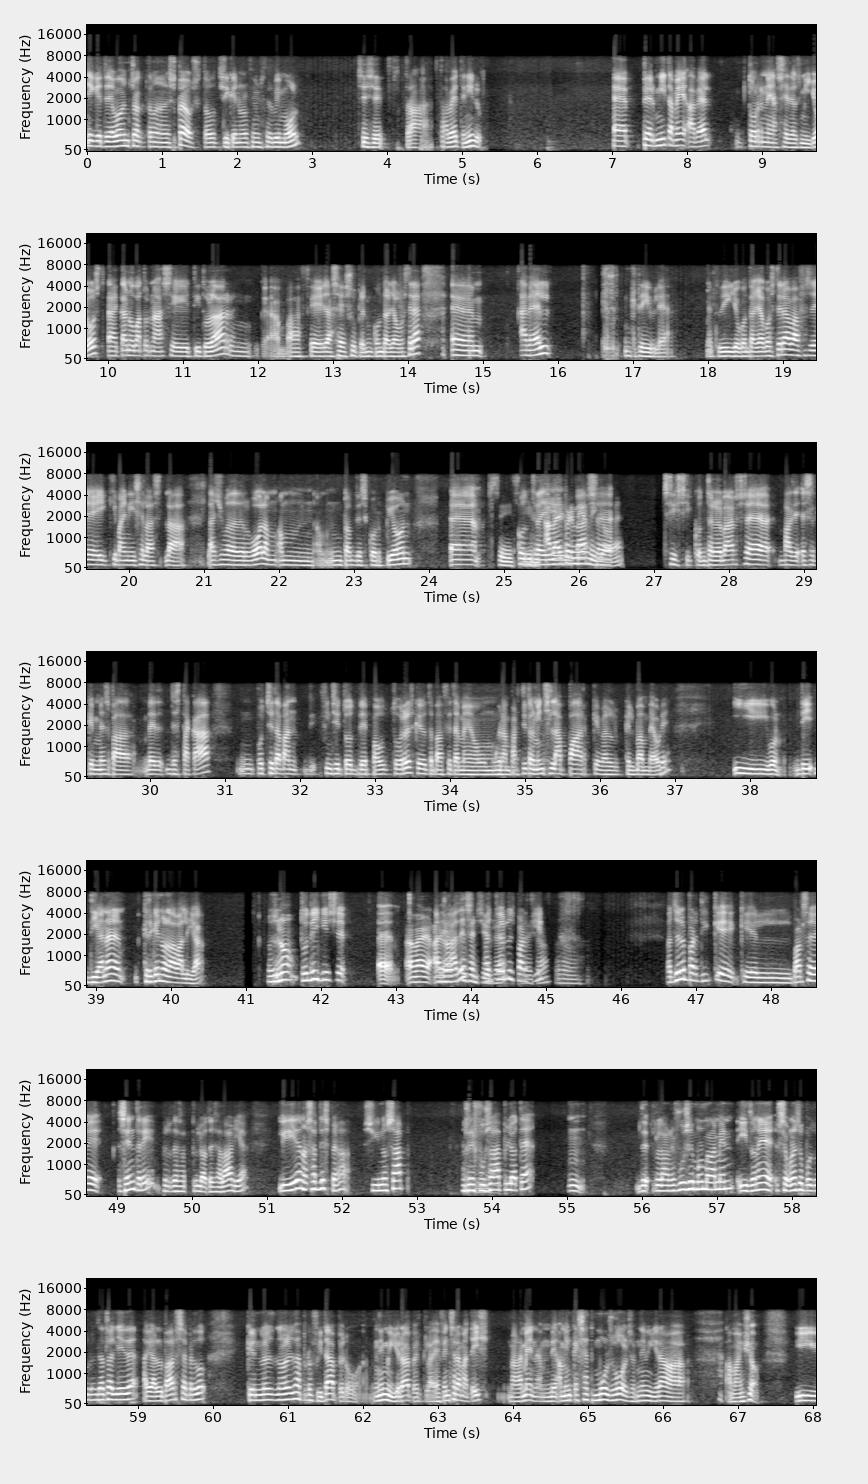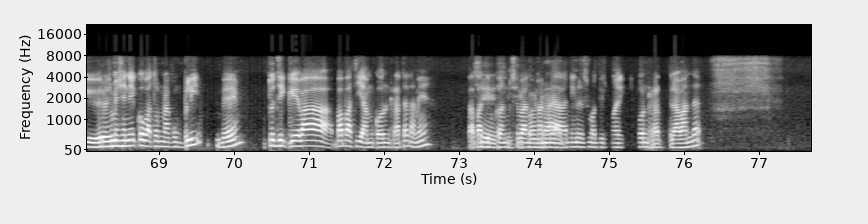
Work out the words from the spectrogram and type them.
I que té bon joc també als peus, tot i que no el fem servir molt, Sí, sí. està, està bé tenir-ho. Eh, per mi també, Abel torna a ser dels millors. Eh, Cano va tornar a ser titular, va fer ja ser suplent contra el Llagostera. Eh, Abel, increïble, eh? T'ho dic jo, contra el Llagostera va ser ell qui va iniciar la, la, la jugada del gol amb, amb, amb un toc d'escorpió. Eh, sí, sí. Contra el Abel per mi Barça- millor, eh? Sí, sí, contra el Barça va, és el que més va destacar, potser davant de- fins i tot de Pau Torres, que va fer també un gran partit, almenys la part que, el, que el van veure. I, bueno, Di- Diana crec que no la va liar. No, sé, No. Tu diguis... Eh, A veure, A vegades vaig veure eh? el per partit. això, però... vaig veure el partit que, que el Barça centre pilotes, pilotes a l'àrea i el Lleida no sap despegar. O sigui, no sap refusar la pilota, mm, la refusa molt malament i dona segones oportunitats al Lleida, ai, al Barça, perdó, que no, no les va aprofitar, però hem de millorar, perquè la defensa ara mateix, malament, hem, de, hem encaixat molts gols, hem de millorar amb això. I res més, Eneco va tornar a complir, bé, tot i que va, va patir amb Conrad, eh, també, va patir Sí, quan sí, se van Conrad. canviar Nils Motismo i Conrad de la banda.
